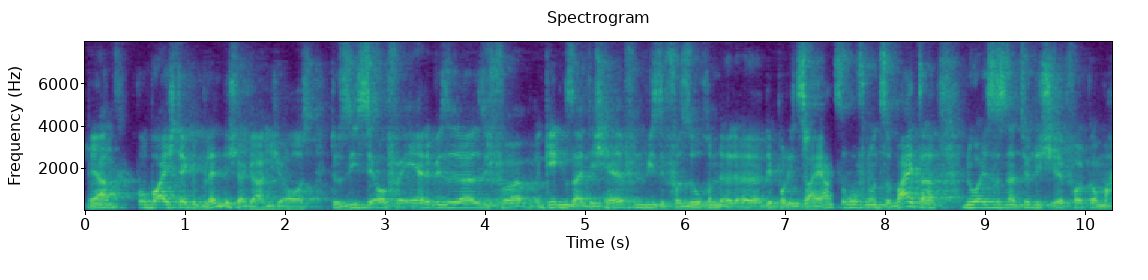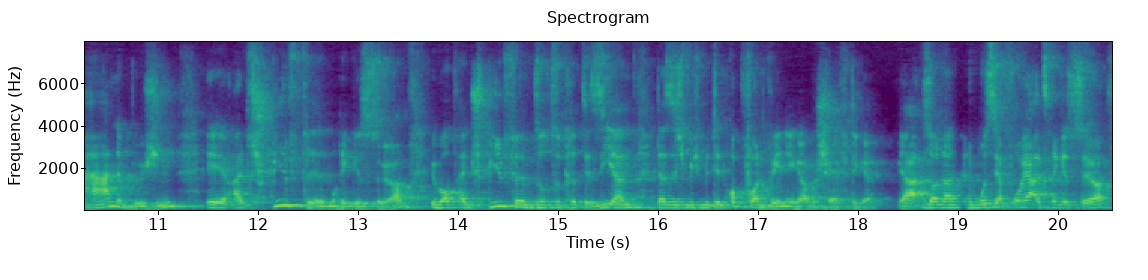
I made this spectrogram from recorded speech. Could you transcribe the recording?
Ja, wobei ich denke, blende ich ja gar nicht aus. Du siehst ja auf der Erde, wie sie da sich gegenseitig helfen, wie sie versuchen, äh, äh, die Polizei anzurufen und so weiter. Nur ist es natürlich äh, vollkommen Hanebüchen, äh, als Spielfilmregisseur überhaupt einen Spielfilm so zu kritisieren, dass ich mich mit den Opfern weniger beschäftige. Ja, sondern du musst ja vorher als Regisseur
